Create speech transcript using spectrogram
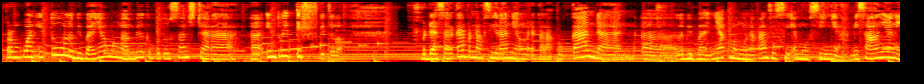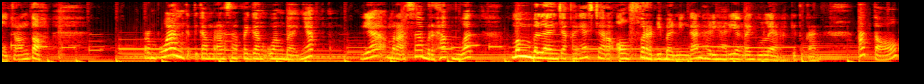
Perempuan itu lebih banyak mengambil keputusan secara uh, intuitif gitu loh berdasarkan penafsiran yang mereka lakukan dan uh, lebih banyak menggunakan sisi emosinya. Misalnya nih, contoh perempuan ketika merasa pegang uang banyak, dia merasa berhak buat membelanjakannya secara over dibandingkan hari-hari yang reguler gitu kan. Atau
